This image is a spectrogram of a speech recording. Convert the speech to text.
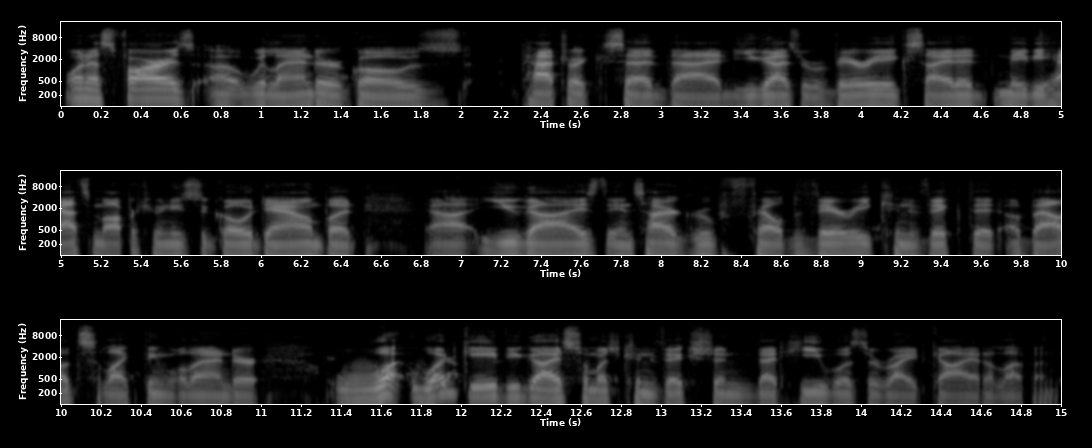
Well, and as far as uh, Willander goes, Patrik said that you guys were very excited, maybe had some opportunities to go down, but uh, you guys, the entire group, felt very convicted about selecting Willander. What what gave you guys so much conviction that he was the right guy at 11?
